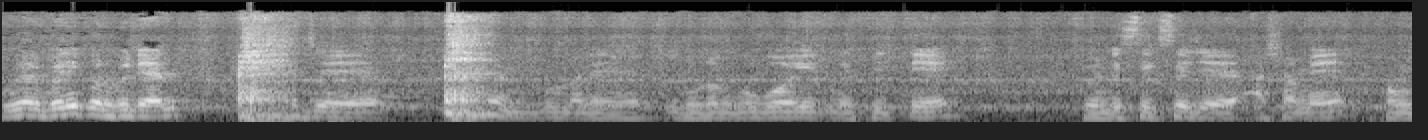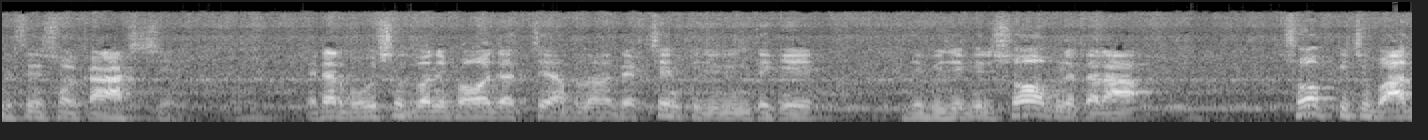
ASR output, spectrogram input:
উই আর ভেরি কনফিডেন্ট যে মানে গৌরব গগৈ নেতৃত্বে টোয়েন্টি সিক্সে যে আসামে কংগ্রেসের সরকার আসছে, এটার ভবিষ্যৎবাণী পাওয়া যাচ্ছে। আপনারা দেখছেন কিছুদিন থেকে যে বিজেপির সব নেতারা সব কিছু বাদ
